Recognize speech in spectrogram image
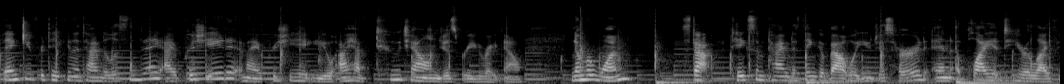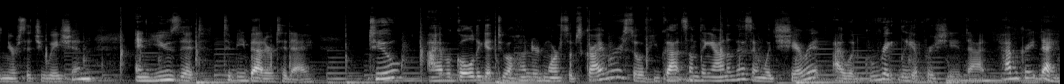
Thank you for taking the time to listen today. I appreciate it and I appreciate you. I have two challenges for you right now. Number one, Stop. Take some time to think about what you just heard and apply it to your life and your situation and use it to be better today. Two, I have a goal to get to 100 more subscribers, so if you got something out of this and would share it, I would greatly appreciate that. Have a great day.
